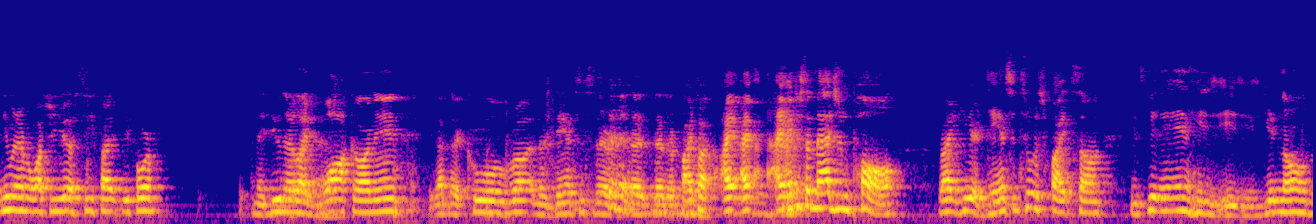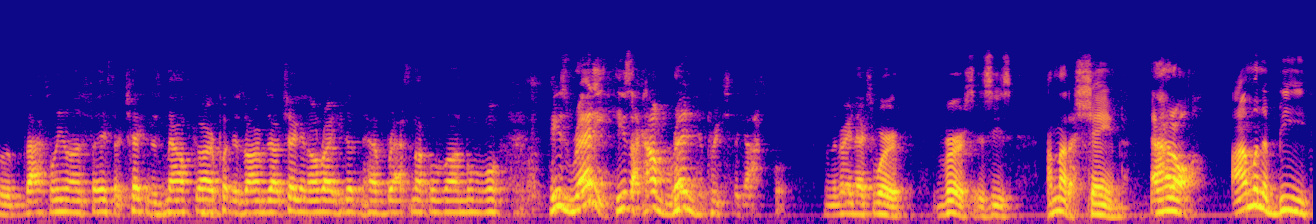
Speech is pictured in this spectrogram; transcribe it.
Anyone ever watch a UFC fight before? And they do their like walk on in. They got their cool run. They're dancing to their their, their fight song. I, I I just imagine Paul right here dancing to his fight song He's getting in. He's, he's, he's getting all the Vaseline on his face. They're checking his mouth guard, putting his arms out, checking. All right, he doesn't have brass knuckles on. Boom, boom. He's ready. He's like, I'm ready to preach the gospel. And the very next word, verse, is he's, I'm not ashamed at all. I'm gonna be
